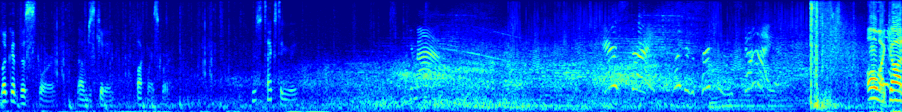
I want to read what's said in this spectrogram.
Look at this score. No, I'm just kidding. Fuck my score. Who's texting me? Your mom. Airstrike! Look, there's a person in the sky! Oh my Hey, god!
